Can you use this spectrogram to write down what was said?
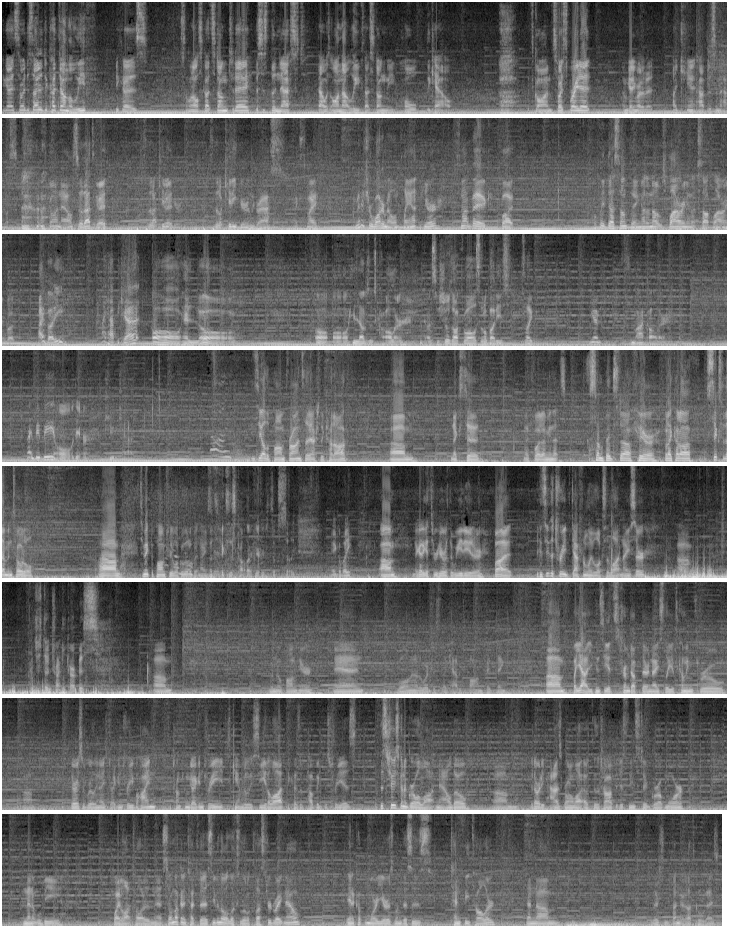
Hey guys, so I decided to cut down the leaf because someone else got stung today. This is the nest that was on that leaf that stung me. Holy cow. it's gone. So I sprayed it. I'm getting rid of it. I can't have this in the house. it's gone now, so that's good. It's a little That's kitty good. here. It's a little kitty here in the grass next to my miniature watermelon plant here. It's not big, but hopefully it does something. I don't know, it was flowering and it stopped flowering, but Hi, buddy. Hi, happy cat. Oh, hello. Oh, oh, he loves his collar. He does. He shows off to all his little buddies. He's like, yeah, it's my collar. Hi, baby. Oh, there. Cute cat. Hi. You can see all the palm fronds that I actually cut off um, next to my foot. I mean, that's some big stuff here, but I cut off six of them in total um, to make the palm tree look a little bit nicer. Let's fix this collar here. It looks silly. There you go, buddy. Um, I got to get through here with the weed eater, but you can see the tree definitely looks a lot nicer. Um, just a trachycarpus um, windmill palm here, and well, in other words, just like cabbage palm type thing. Um, but yeah, you can see it's trimmed up there nicely. It's coming through. There is a really nice dragon tree behind. A trunking dragon tree. You just can't really see it a lot because of how big this tree is. This tree is going to grow a lot now though. Um, it already has grown a lot out to the top. It just needs to grow up more. And then it will be quite a lot taller than this. So I'm not going to touch this, even though it looks a little clustered right now. In a couple more years, when this is 10 feet taller, then um, there's some thunder. That's cool, guys.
